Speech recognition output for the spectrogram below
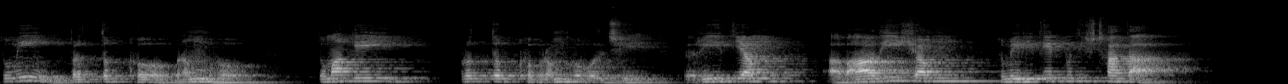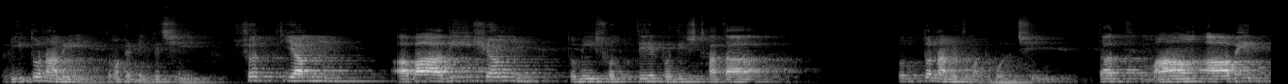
তুমি প্রত্যক্ষ ব্রহ্ম। তোমাকেই প্রত্যক্ষ ব্রহ্ম বলছি। রীত্যম অবাদিশম তুমি রীতির প্রতিষ্ঠাতা। ঋত নামে তোমাকে ডেকেছি। সত্যম অবাদিশম তুমি সত্যের প্রতিষ্ঠাতা। সত্য নামে তোমাকে বলছি। তৎ মাম আবেদ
